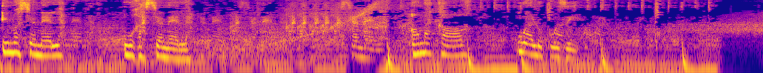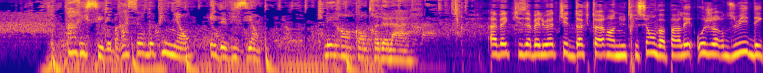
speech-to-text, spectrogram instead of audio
Émotionnel ou rationnel? En accord ou à l'opposé? Par ici, les brasseurs d'opinion et de vision. Les rencontres de l'air. Avec Isabelle Huette, qui est docteur en nutrition, on va parler aujourd'hui des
